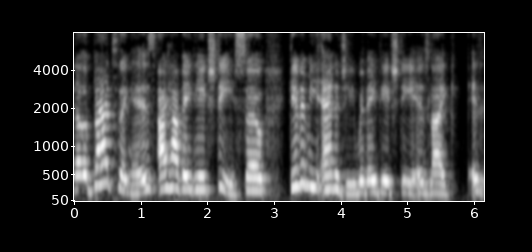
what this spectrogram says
Now, the bad thing is I have ADHD. So giving me energy with ADHD is like, is,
